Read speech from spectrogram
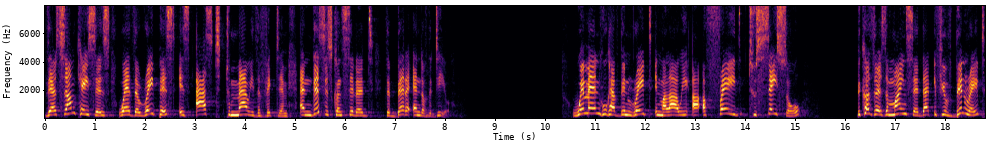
There are some cases where the rapist is asked to marry the victim, and this is considered the better end of the deal. Women who have been raped in Malawi are afraid to say so because there's a mindset that if you've been raped,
